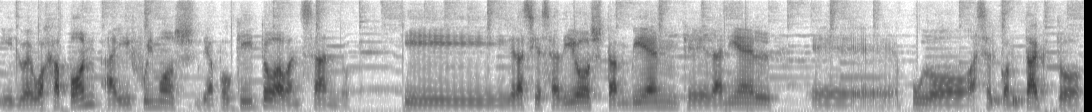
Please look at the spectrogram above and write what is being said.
y luego a Japón, ahí fuimos de a poquito avanzando. Y gracias a Dios también que Daniel eh, pudo hacer contacto,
